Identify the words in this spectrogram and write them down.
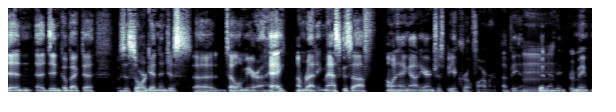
Din uh, Din go back to was it Sorgan and just uh, tell Omera, "Hey, I'm ready. Mask is off. I want to hang out here and just be a krill farmer." That'd be a good Mm. ending for me.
